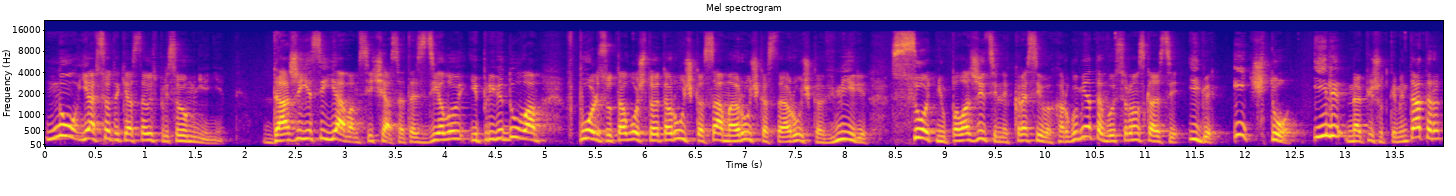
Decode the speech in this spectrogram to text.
Ну, я все-таки остаюсь при своем мнении. Даже если я вам сейчас это сделаю и приведу вам в пользу того, что эта ручка самая ручкастая ручка в мире, сотню положительных красивых аргументов, вы все равно скажете, Игорь, и что? Или напишут комментаторы,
